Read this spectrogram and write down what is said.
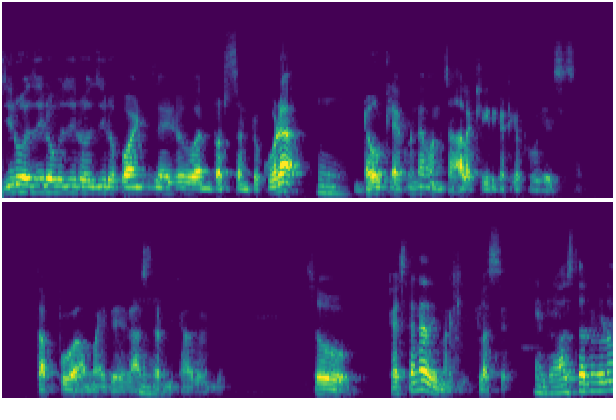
zero zero zero zero point zero one percent కూడా డౌట్ లేకుండా మనం చాలా క్లియర్ కట్గా ప్రూవ్ చేసేసాం. తప్పు అమ్మాయిదే రాస్తారని కాదు అని చెప్పి. సో ఖచ్చితంగా అది మనకి ప్లస్ అండ్ రాస్తారని కూడా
